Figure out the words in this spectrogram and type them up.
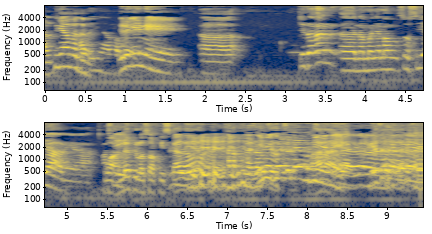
artinya apa tuh? Artinya apa? Jadi gini, eh, kita kan eh, namanya makhluk sosial ya. Wah, Anda filosofis sekali ya. Ini gue suka yang begini nih. Gue suka yang begini.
